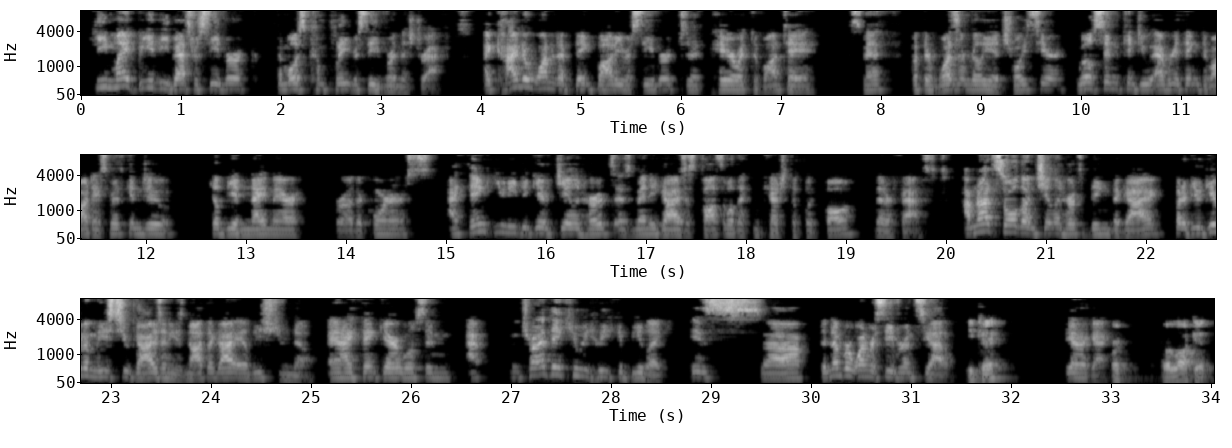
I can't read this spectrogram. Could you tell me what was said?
He might be the best receiver, the most complete receiver in this draft. I kind of wanted a big body receiver to pair with DeVonta Smith, but there wasn't really a choice here. Wilson can do everything DeVonta Smith can do. He'll be a nightmare for other corners. I think you need to give Jalen Hurts as many guys as possible that can catch the football that are fast. I'm not sold on Jalen Hurts being the guy, but if you give him these two guys and he's not the guy, at least you know. And I think Garrett Wilson, I'm trying to think who, he- who he could be like, is uh, the number one receiver in Seattle. DK The other guy. or or Lockett?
